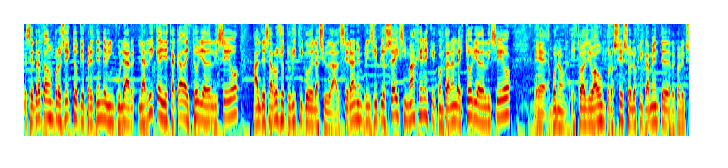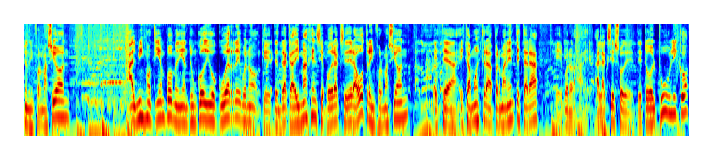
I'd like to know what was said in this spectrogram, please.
Se trata de un proyecto que pretende vincular la rica y destacada historia del liceo al desarrollo turístico de la ciudad. Serán en principio seis imágenes que contarán la historia del liceo. Eh, bueno, esto ha llevado un proceso, lógicamente, de recolección de información, al mismo tiempo, mediante un código QR, bueno, que tendrá cada imagen, se podrá acceder a otra información. Esta, muestra permanente estará, eh, bueno, al acceso de, todo el público,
